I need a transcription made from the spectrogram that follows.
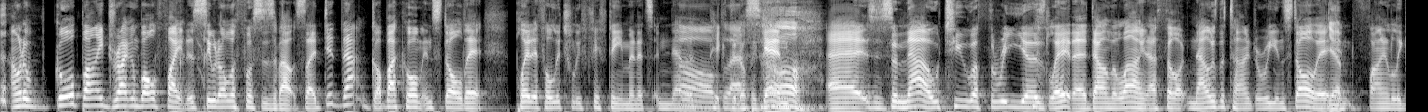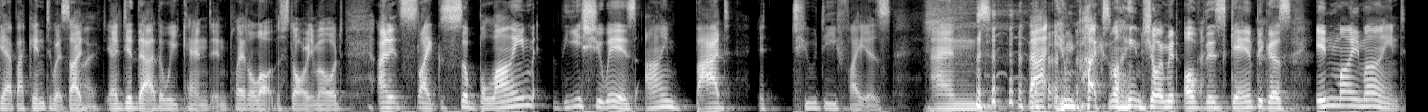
I'm going to go buy Dragon Ball FighterZ, see what all the fuss is about. So I did that, got back home, installed it, played it for literally 15 minutes and never Oh, picked it up again. Oh. Uh, so- now, two or three years later down the line, I thought now's the time to reinstall it Yep. and finally get back into it. So I, I did that at the weekend and played a lot of the story mode. And it's like sublime. The issue is, I'm bad 2D fighters. And that impacts my enjoyment of this game because, in my mind,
